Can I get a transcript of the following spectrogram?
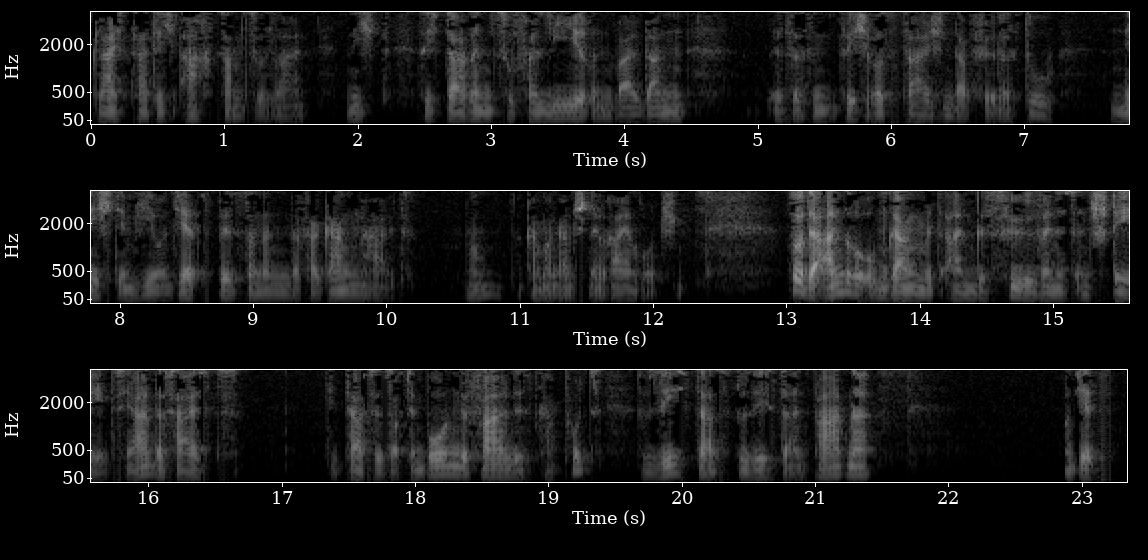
gleichzeitig achtsam zu sein, nicht sich darin zu verlieren, weil dann ist es ein sicheres Zeichen dafür, dass du nicht im Hier und Jetzt bist, sondern in der Vergangenheit. Da kann man ganz schnell reinrutschen. So, der andere Umgang mit einem Gefühl, wenn es entsteht, ja, das heißt, die Tasse ist auf den Boden gefallen, sie ist kaputt, du siehst das, du siehst deinen Partner und jetzt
